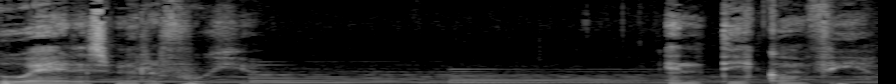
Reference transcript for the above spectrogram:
Tú eres mi refugio. En ti confío.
